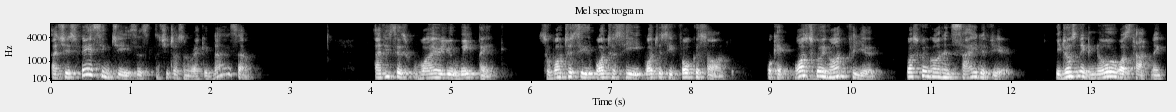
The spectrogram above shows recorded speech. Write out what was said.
and she's facing Jesus and she doesn't recognize him. And he says, Why are you weeping? So what does he what does he what does he focus on? Okay, what's going on for you? What's going on inside of you? He doesn't ignore what's happening.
